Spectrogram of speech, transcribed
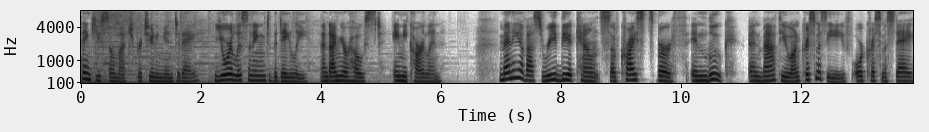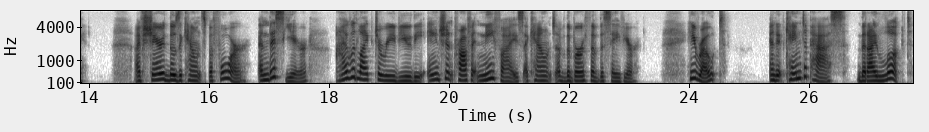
Thank you so much for tuning in today. You're listening to The Daily, and I'm your host, Amy Carlin. Many of us read the accounts of Christ's birth in Luke and Matthew on Christmas Eve or Christmas Day. I've shared those accounts before, and this year I would like to read you the ancient prophet Nephi's account of the birth of the Savior. He wrote, And it came to pass that I looked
